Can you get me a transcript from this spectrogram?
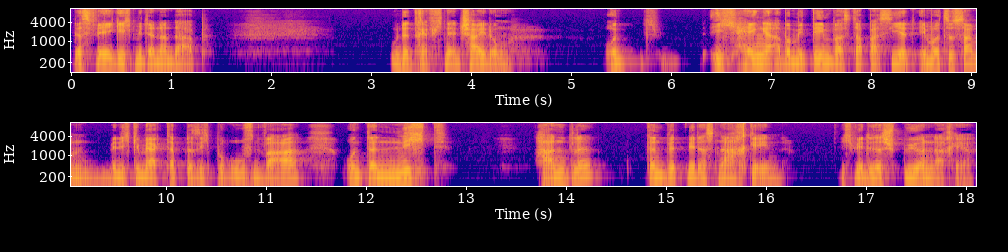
Das wäge ich miteinander ab. Und dann treffe ich eine Entscheidung. Und ich hänge aber mit dem, was da passiert, immer zusammen. Wenn ich gemerkt habe, dass ich berufen war und dann nicht handle, dann wird mir das nachgehen. Ich werde das spüren nachher.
